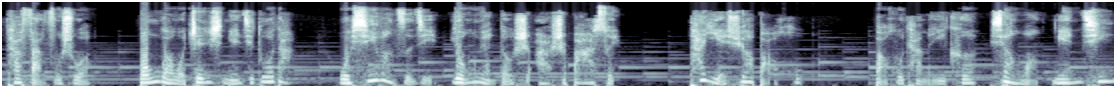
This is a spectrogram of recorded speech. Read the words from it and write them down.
他反复说：“甭管我真实年纪多大，我希望自己永远都是二十八岁。”他也需要保护，保护他们一颗向往年轻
